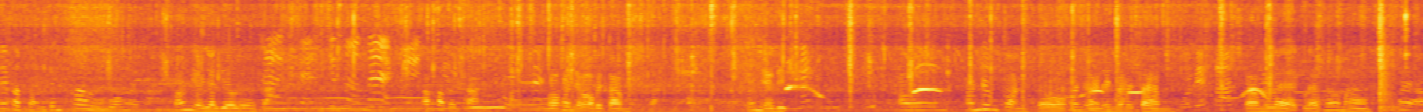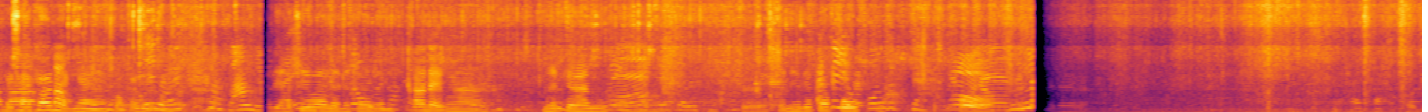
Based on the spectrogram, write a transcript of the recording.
ได้ผสมเป็นข้าวล้วนๆเลยค่ะข้าวเหนียวอย่างเดียวเลยเอาเข้าไปตอ๋อข้าวเหนียวเอาไปตำข้าวเหนียวดิบำเอาเอานึ่งก่อนอ๋อข้าวเหนียวนึ่งแล้วไปตำตำแหลกแล้วเข้ามาใช่เอาคมาล้ายๆข้าวแดกงาของกะหรี่นะเรียกชื่อว่าอะไรนะข้าวอะไรนะข้าวแดกงาเหมือนกันอันนี้เรียกข้าวปุ๊ก พอดี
